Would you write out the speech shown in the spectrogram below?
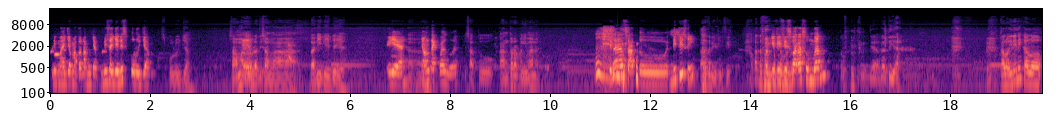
5 jam atau 6 jam. Bisa jadi 10 jam. 10 jam. Sama ya Hmm. berarti sama tadi Dede ya. Iya, Heeh. nyontek lah gue. Satu kantor apa gimana? Kita satu divisi, Satu divisi. Oh, teman divisi suara sumbang. Teman kerja berarti ya. Kalau ini nih kalau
